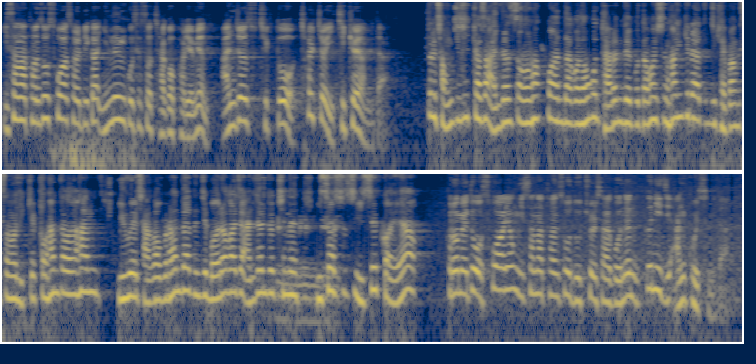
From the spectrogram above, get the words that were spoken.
이산화탄소 소화 설비가 있는 곳에서 작업하려면 안전 수칙도 철저히 지켜야 합니다. 를 정지시켜서 안전성을 확보한다거나 혹은 다른 데보다 훨씬 환기라든지 개방성을 있게끔 한다 한 이후에 작업을 한다든지 뭐 여러 가지 안전 조치는 있었을 수 있을 거예요. 그럼에도 소화용 이산화탄소 누출 사고는 끊이지 않고 있습니다.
